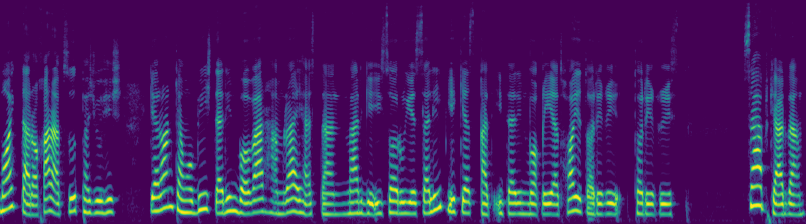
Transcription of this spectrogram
مایک در آخر افزود پژوهش گران کم و بیش در این باور هم رأی هستند مرگ عیسی روی صلیب یکی از قطعی ترین واقعیت های تاریخی, تاریخی است صبر کردم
